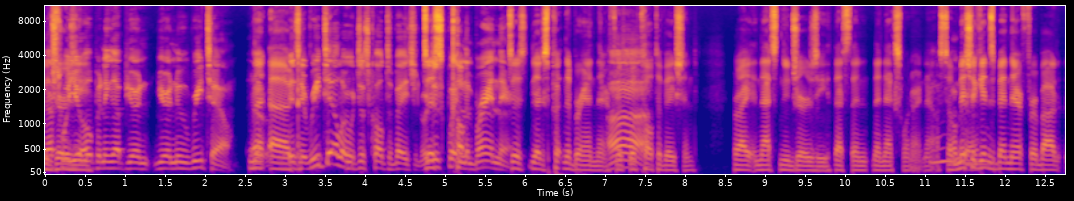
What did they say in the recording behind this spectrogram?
New That's Jersey. where you're opening up your your new retail. Uh, uh, is it retail or just cultivation, or just just, putting cul- the brand there? just yeah, just putting the brand there for, Ah. with cultivation, right? And that's New Jersey. That's the the next one right now. So Okay. Michigan's been there for about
